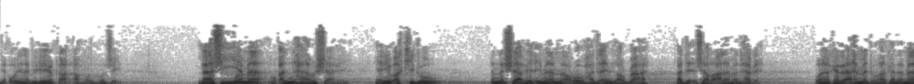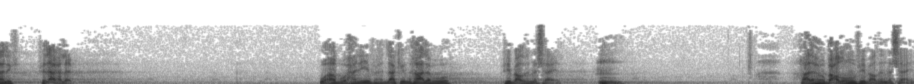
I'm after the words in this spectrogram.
لقول النبي فيه قال أفضل زيد. لا سيما وقد نحاه الشافعي. يعني يؤكده أن الشافعي الإمام معروف أحد الأئمة الأربعة قد سار على مذهبه. وهكذا أحمد وهكذا مالك في الأغلب. وأبو حنيفة لكن خالفوه في بعض المسائل. خالفه بعضهم في بعض المسائل.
